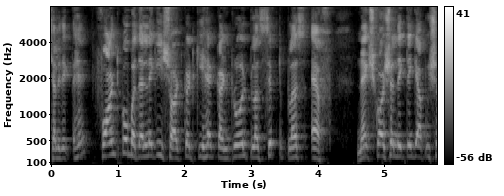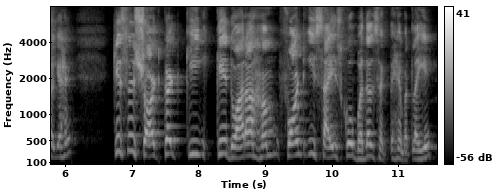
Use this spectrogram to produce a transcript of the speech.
चलिए देखते हैं। फॉन्ट को बदलने की शॉर्टकट की है control plus shift plus F next question देखते हैं क्या पूछा गया है, किस शॉर्टकट की, के द्वारा हम फॉन्ट की साइज़ को बदल सकते हैं? बतलाइए।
